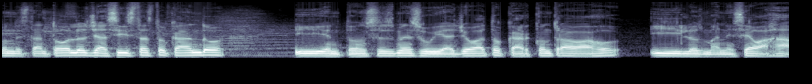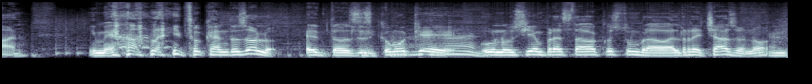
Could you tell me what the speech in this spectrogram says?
donde están todos los jazzistas tocando y entonces me subía yo a tocar con trabajo y los manes se bajaban y me dejaban ahí tocando solo. Entonces como que uno siempre ha estado acostumbrado al rechazo, ¿no? El.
